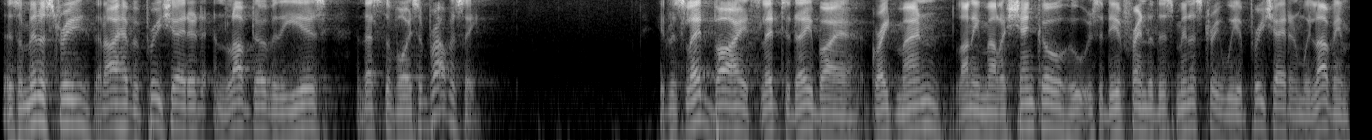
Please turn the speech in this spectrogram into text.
There's a ministry that I have appreciated and loved over the years, and that's the Voice of Prophecy. It was led by, it's led today by a great man, Lonnie Melashenko, who was a dear friend of this ministry. We appreciate and we love him.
